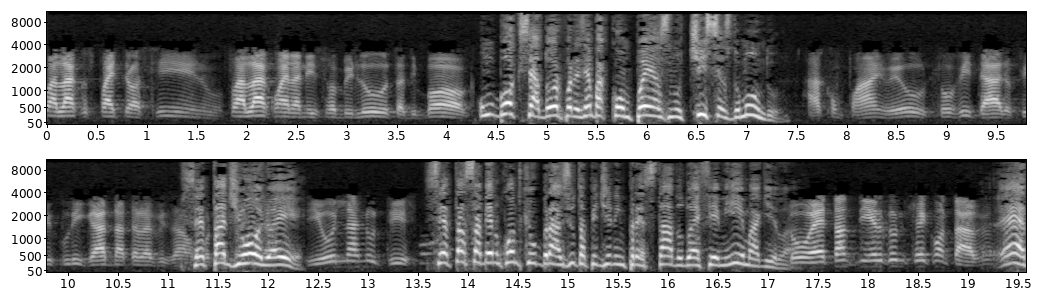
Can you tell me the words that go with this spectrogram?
falar com os patrocínios, falar com a Irani sobre luta de boxe, Um boxeador, por exemplo, acompanha as notícias do mundo? Acompanho, eu sou vidado, eu fico ligado na televisão. Você tá de olho aí? De olho nas notícias. Você tá sabendo quanto que o Brasil tá pedindo emprestado do FMI, Maguila? Tô, é tanto dinheiro que eu não sei contar, viu? É,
